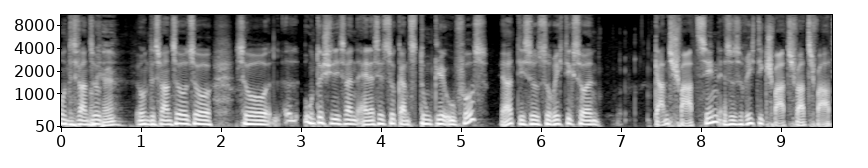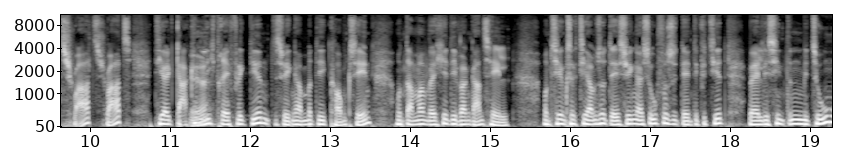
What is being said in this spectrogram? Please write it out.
Und es waren so, Okay. und es waren so, so, so äh, Unterschiede. Es waren einerseits so ganz dunkle UFOs, ja, die so, so richtig so ein, ganz schwarz sind, also so richtig schwarz, schwarz, schwarz, schwarz, schwarz, die halt gar kein Ja. Licht reflektieren, deswegen haben wir die kaum gesehen. Und dann waren welche, die waren ganz hell. Und sie haben gesagt, sie haben so deswegen als UFOs identifiziert, weil die sind dann mit so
